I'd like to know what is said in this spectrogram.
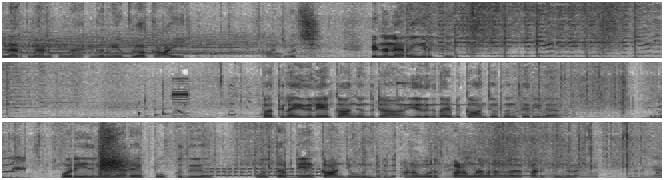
எல்லாருக்குமே அனுப்புங்க. இங்கே இருங்க இவ்வளோ காய் காஞ்சி போச்சு. இன்னும் நிறைய இருக்குது பார்த்தீங்களா இதுலேயே காஞ்சி வந்துட்டான் எதுக்கு தான் இப்படி காஞ்சி வருதுன்னு தெரியல. ஒரு இதுலேயே நிறைய பூக்குது. பூத்து அப்படியே காஞ்சி விழுந்துருது ஆனால் ஒரு பழம் கூட நாங்கள் பறித்துங்கலை பாருங்க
